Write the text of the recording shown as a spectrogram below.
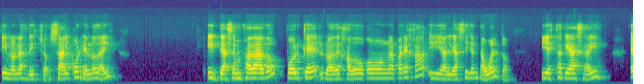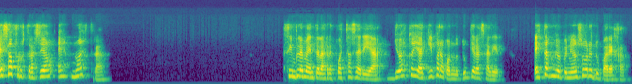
y no le has dicho, sal corriendo de ahí? Y te has enfadado porque lo ha dejado con la pareja y al día siguiente ha vuelto. ¿Y esta qué hace ahí? Esa frustración es nuestra. Simplemente la respuesta sería, yo estoy aquí para cuando tú quieras salir. Esta es mi opinión sobre tu pareja.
